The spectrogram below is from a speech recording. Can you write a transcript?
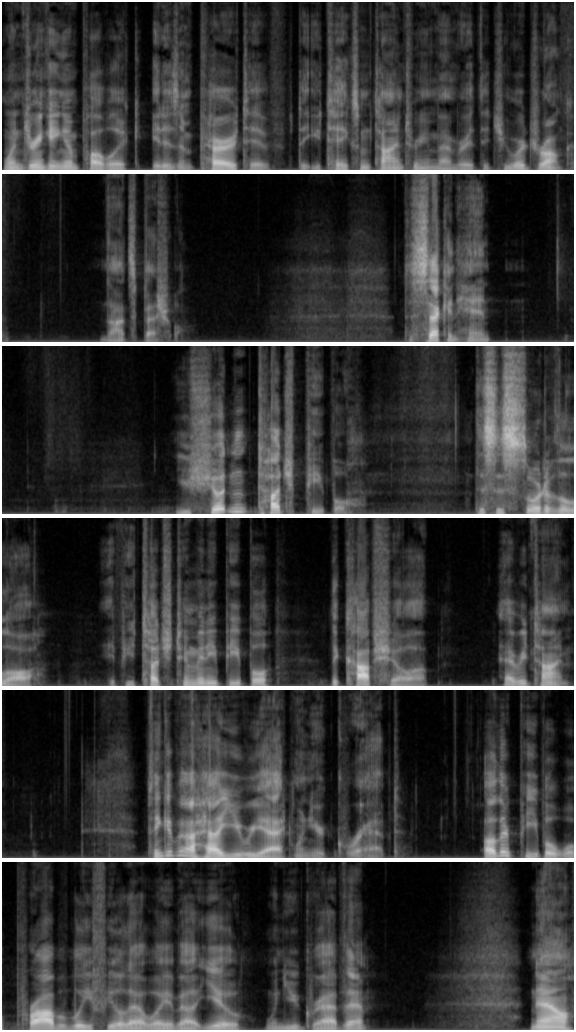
When drinking in public, it is imperative that you take some time to remember that you are drunk, not special. The second hint you shouldn't touch people. This is sort of the law. If you touch too many people, the cops show up. Every time. Think about how you react when you're grabbed. Other people will probably feel that way about you when you grab them. Now,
